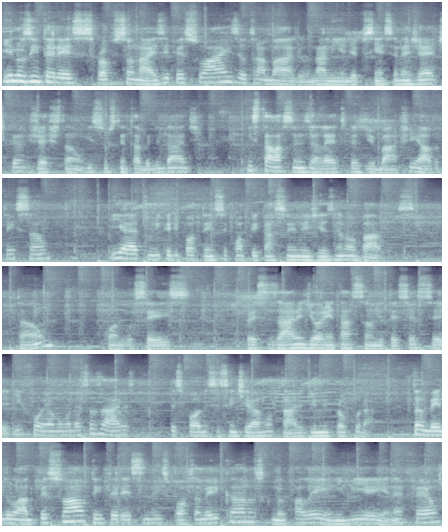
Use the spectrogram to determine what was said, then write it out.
e nos interesses profissionais e pessoais, eu trabalho na linha de eficiência energética, gestão e sustentabilidade, instalações elétricas de baixa e alta tensão e eletrônica de potência com aplicação em energias renováveis. Então, quando vocês precisarem de orientação de TCC e for em alguma dessas áreas, vocês podem se sentir à vontade de me procurar. Também do lado pessoal, tenho interesse em esportes americanos, como eu falei, NBA NFL,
